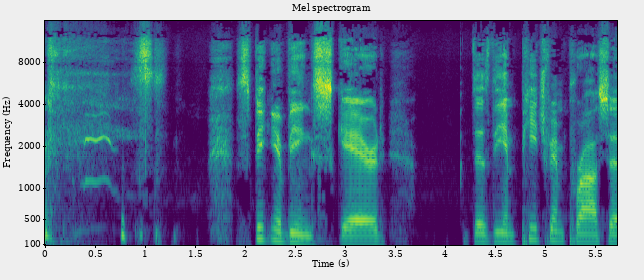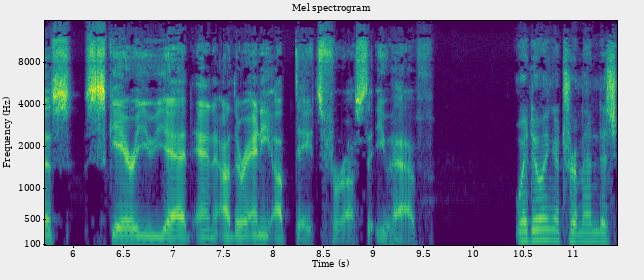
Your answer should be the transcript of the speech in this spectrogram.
Speaking of being scared, does the impeachment process scare you yet? And are there any updates for us that you have? We're doing a tremendous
